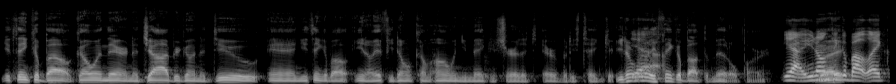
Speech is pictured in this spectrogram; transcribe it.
you think about going there and the job you're going to do, and you think about you know if you don't come home and you making sure that everybody's taken care. You don't really think about the middle part. Yeah, you don't think about like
